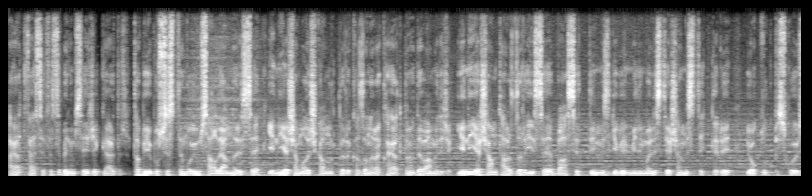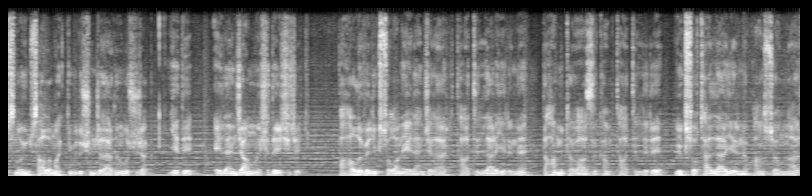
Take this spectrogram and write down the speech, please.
hayat felsefesi benimseyeceklerdir. Tabii bu sisteme uyum sağlayanlar ise yeni yaşam alışkanlıkları kazanarak hayatlarına devam edecek. Yeni yaşam tarzları ise bahsettiğimiz gibi minimalist yaşam istekleri, yokluk psikolojisine uyum sağlamak gibi düşüncelerden oluşacak. 7. Eğlence anlayışı değişecek. Pahalı ve lüks olan eğlenceler, tatiller yerine daha mütevazı kamp tatilleri, lüks oteller yerine pansiyonlar,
